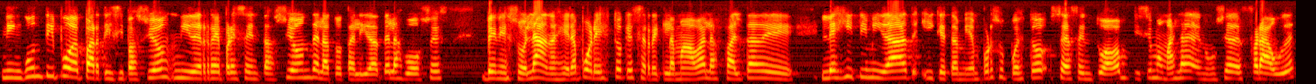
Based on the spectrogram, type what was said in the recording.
ningún tipo de participación ni de representación de la totalidad de las voces venezolanas. Era por esto que se reclamaba la falta de legitimidad y que también, por supuesto, se acentuaba muchísimo más la denuncia de fraude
